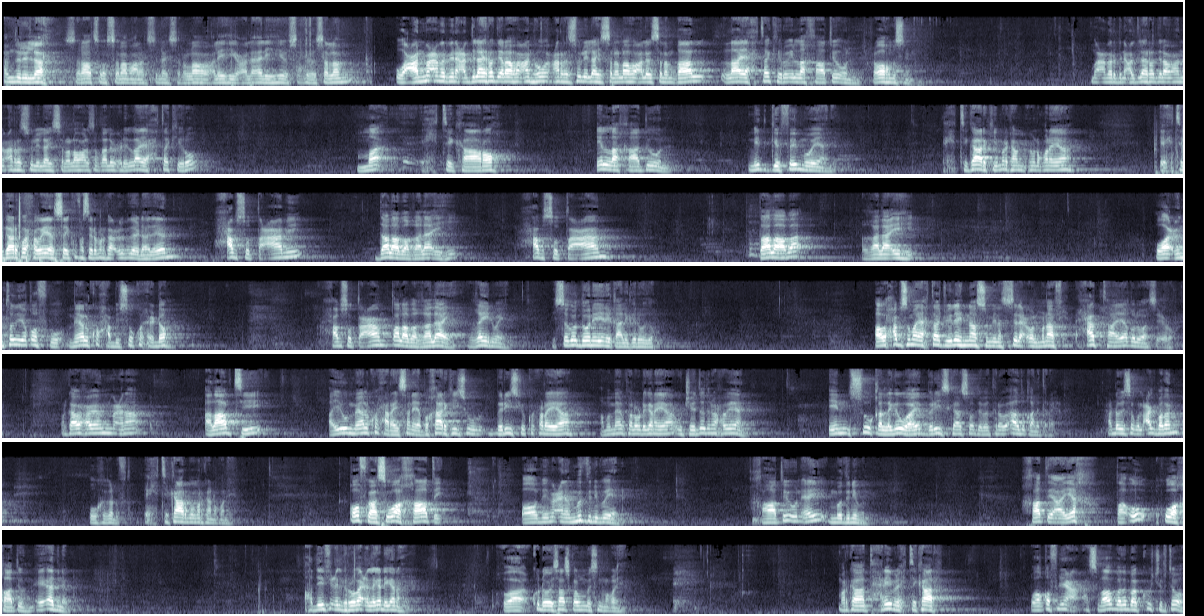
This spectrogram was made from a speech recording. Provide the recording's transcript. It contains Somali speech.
alxamdu lilah salaatu wasalaamu calaa rasuuli lahi sala allahu alayhi wala alihi wasaxbi wasalam wa can macmar bin cabdillahi radi allahu canhu can rasuuli llahi sala allahu alayh wasalam qaal laa yaxtakiru ila khaiun rawahu muslim. Macmar bin cabdillahi radi allahu canhu can rasuuli llahi sala allahu alay slm qal wuxu uhi laa yaxtakiru ma ixtikaaro ilaa khaadiun mid gefay mooyaane. Ixtikaarkii markaa muxuu noqonayaa ixtikaarku waxa weeyaan say ku fasira markaa culimadu ay hahdeen xabsu الطacaami dalaba halaa'ihi xabsu الطacaam dalaba halaa'ihi waa cuntadii qofku meel ku xabiso ku xidho xabsu الطacaam dalaba halaaih hayn weyn isagoo doonaya inay qaaligaroodo aw xabsu ma yaxtaaju ilayhi الnaasu min الsilc wاlmanaafic xataa yaqluwa sicru marka waxa weya macnaa alaabtii ayuu meel ku xeraysanaya bakhaarkiisuu beriiskii ku xidhayaa ama meel kaleu dhiganaya ujeeddaduna waxa weeyaan in suuqa laga waayo beriiskaasoo dabeetna u aada u qaali garaya hadhow isagu lacag badan uu kaga dhufto. Ixtikaar buu markaa noqonaya. Qofkaasi waa khaai oo bimacnaa mudnib weyaan khaaطiun ay mudnibun khaia yakhtau huwa khaaiun ay adnab haddii ficilka rubaaci laga dhigana waa ku dhaway saas kale umaysn noqonaya marka taxriim alixtikaar waa qof dhinaca asbaabo badan baa ku jirto.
